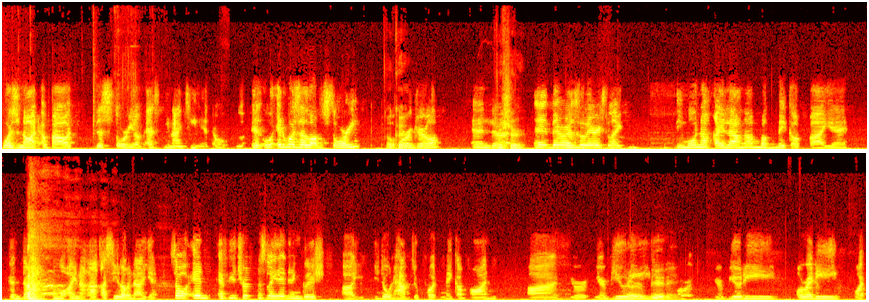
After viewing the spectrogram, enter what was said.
was not about the story of SB19. It, it, it was a love story Okay. for a girl. And For uh, sure. eh, there was lyrics like, Di mo na kailangan mag-makeup pa, yeah. Ganda mo ay nakakasilaw na, yeah. So, in if you translate it in English, uh, you, you don't have to put makeup on. Uh, your your beauty, Your beauty. or your beauty already what?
